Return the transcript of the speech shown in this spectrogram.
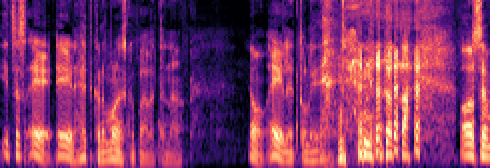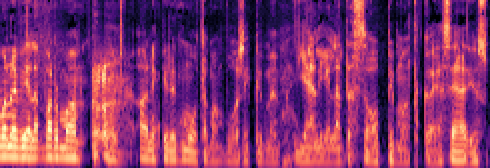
itse asiassa eilen, eilen hetkinen, monesko päivä tänään on? Joo, eilen tuli. niin tota, on semmoinen vielä varmaan ainakin nyt muutaman vuosikymmen jäljellä tässä oppimatkaa. Ja se, jos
